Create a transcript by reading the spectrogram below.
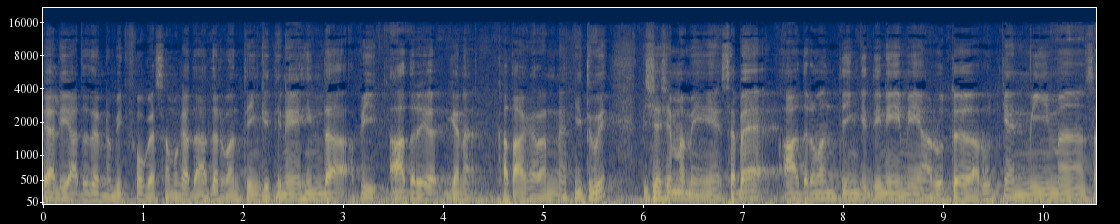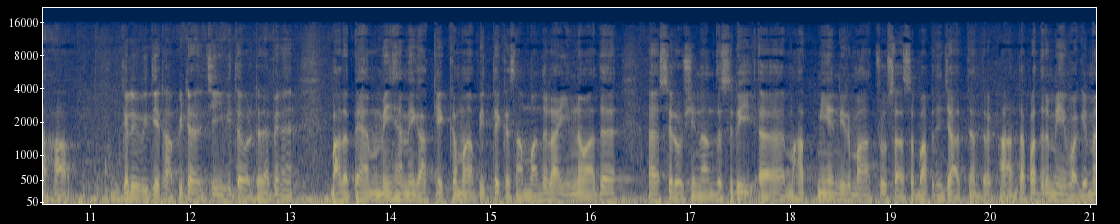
පැලි අදරන බික් ෆෝග සමග ආදරවන්තයන්ගේ දිනය හින්දා අපි ආදරය ගැන කතා කරන්න හිතුවේ. විශේෂෙන්ම මේ සැබෑ ආදරවන්තයන්ගේ දිනේ මේ අරුත අරුත් ගැන්වීම සහ පුද්ගල විදිට අපිට ජීවිතවලට ලැබෙන බලපෑම් මේ හැම එකක් එක්කම පිත් එක සම්බන්ධලා ඉන්නවාද? සෙරෝෂි නන්දසිරි මහත්මිය නිර්මාතෘ සභපති ජාත්‍යන්ත්‍ර කාන්ත පදන මේ වගේම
